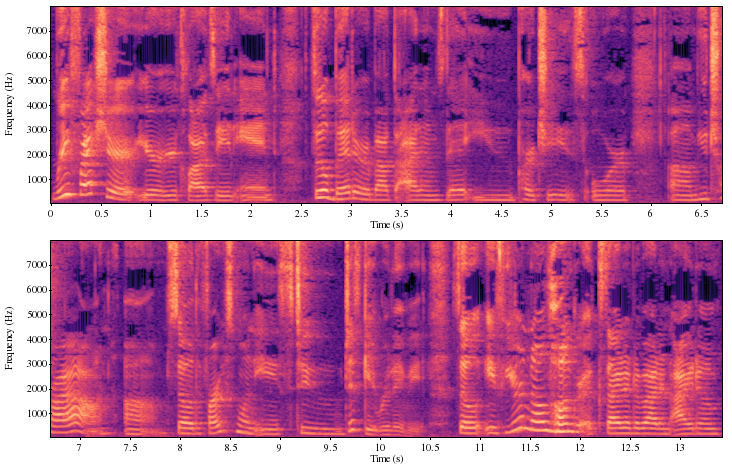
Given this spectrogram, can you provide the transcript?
refresh your your, your closet and feel better about the items that you purchase or um, you try on. Um, so the first one is to just get rid of it. So if you're no longer excited about an item,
